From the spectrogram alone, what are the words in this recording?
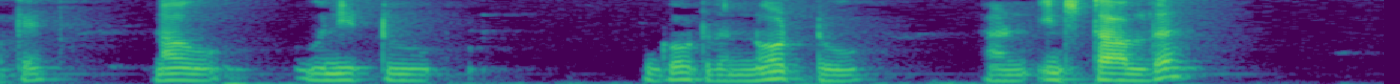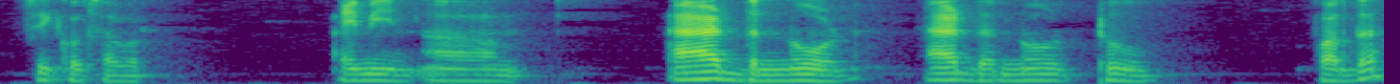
okay now we need to go to the node 2 and install the SQL Server. I mean um, add the node add the node 2 for the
